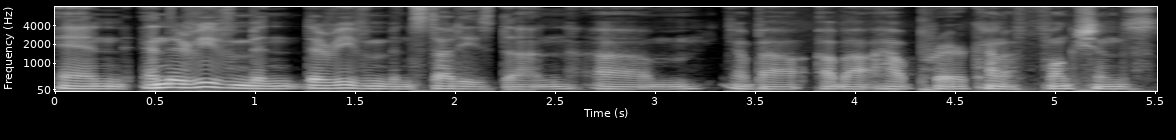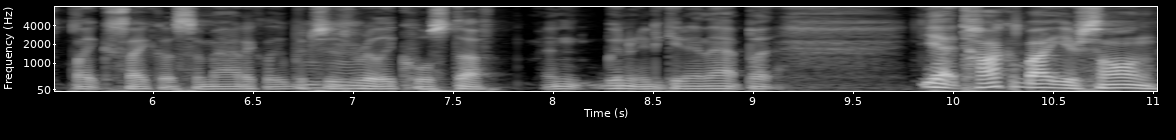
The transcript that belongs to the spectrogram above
and and there've even been there've even been studies done um, about about how prayer kind of functions like psychosomatically, which is really cool stuff. And we don't need to get into that, but yeah, talk about your song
